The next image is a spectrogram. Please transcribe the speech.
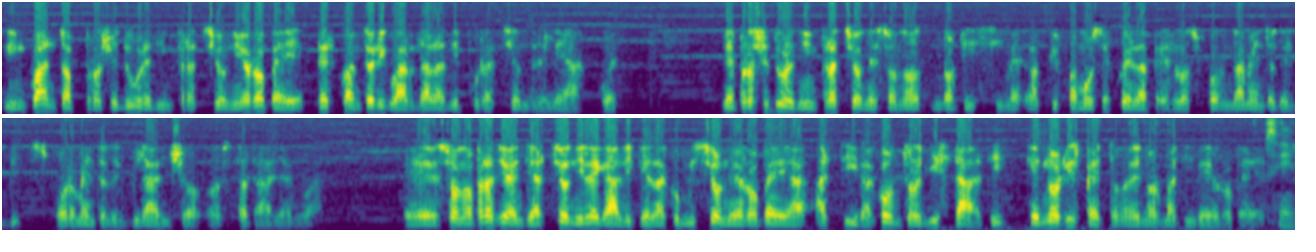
in quanto a procedure di infrazioni europee per quanto riguarda la depurazione delle acque. Le procedure di infrazione sono notissime, la più famosa è quella per lo sforamento del, sforamento del bilancio eh, statale annuale eh, sono praticamente azioni legali che la Commissione europea attiva contro gli Stati che non rispettano le normative europee. Sì.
